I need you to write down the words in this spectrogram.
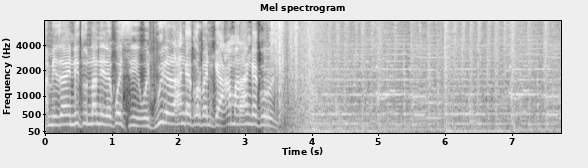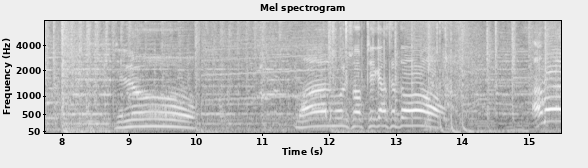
আমি যাই নিতু নানিরে কইছি, ওই বুড়ের হাঙ্গা করবেন কে, আমার হাঙ্গা করুন। জিল্লু। মাল মূল সব ঠিক আছে তো? আমার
